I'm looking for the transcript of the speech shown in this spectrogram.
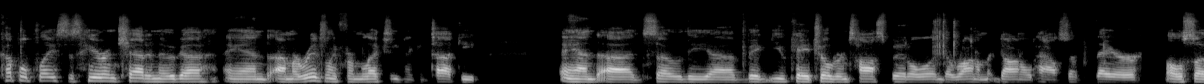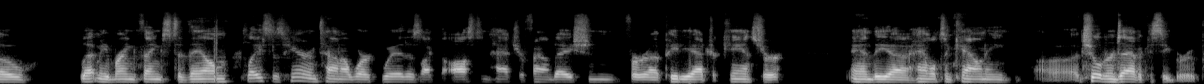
couple places here in Chattanooga, and I'm originally from Lexington, Kentucky. And uh, so the uh, big UK Children's Hospital and the Ronald McDonald House up there also let me bring things to them. Places here in town I work with is like the Austin Hatcher Foundation for uh, Pediatric Cancer and the uh, Hamilton County uh, Children's Advocacy Group.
